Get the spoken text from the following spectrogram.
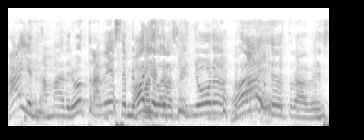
¡Ay, en la madre! ¡Otra vez se me ¡Ay, pasó! esta señora! ¡Ay, otra vez!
